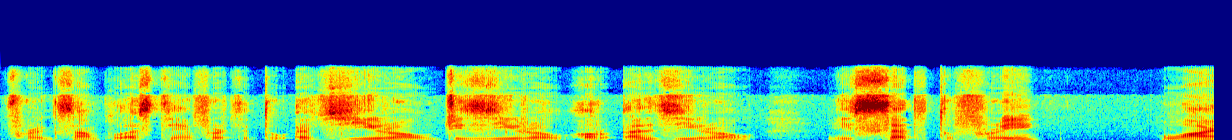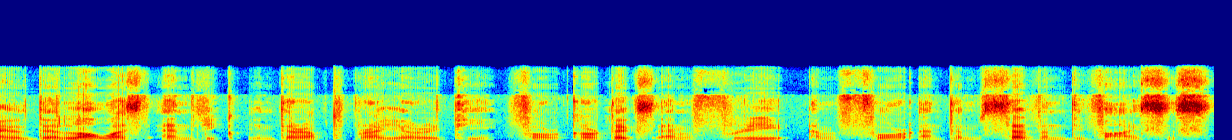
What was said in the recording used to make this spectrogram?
for example STM32F0, G0 or L0 is set to 3 while the lowest NVIC interrupt priority for Cortex-M3, M4 and M7 devices,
